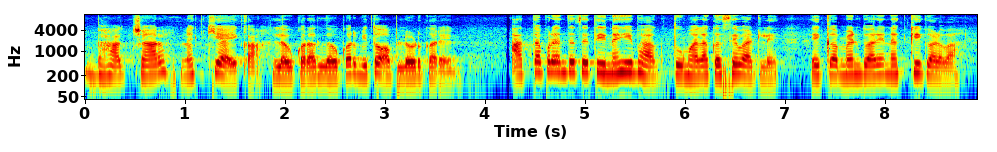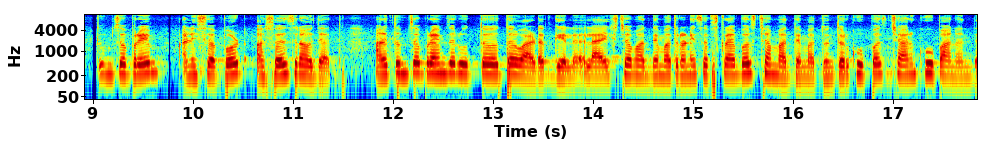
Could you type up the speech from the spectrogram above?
भाग चार नक्की ऐका. लवकरात लवकर मी तो अपलोड करेन. आत्तापर्यंतचे तीनही भाग तुम्हाला कसे वाटले हे कमेंटद्वारे नक्की कळवा. तुमचं प्रेम आणि सपोर्ट असंच राहू द्यात. आणि तुमचं प्रेम जर उत्तर उत्तर वाढत गेलं लाईक्सच्या माध्यमातून आणि सबस्क्रायबर्सच्या माध्यमातून तर खूपच छान खूप आनंद.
